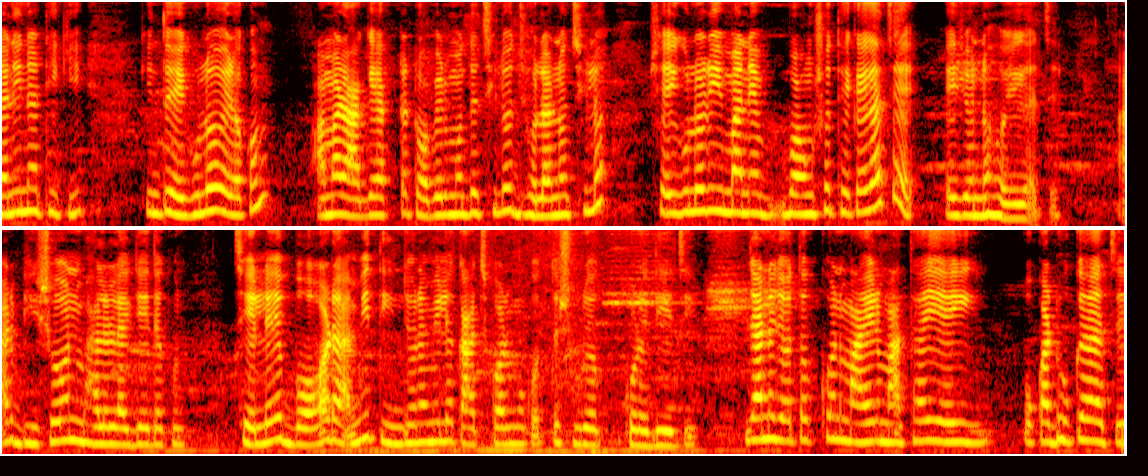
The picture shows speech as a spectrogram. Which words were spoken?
জানি না ঠিকই, কিন্তু এগুলো এরকম আমার আগে একটা টবের মধ্যে ছিল, ঝোলানো ছিল, সেইগুলোরই মানে বংশ থেকে গেছে, এই জন্য হয়ে গেছে। আর ভীষণ ভালো লাগছে দেখুন, ছেলে, বর, আমি তিনজনে মিলে কাজকর্ম করতে শুরু করে দিয়েছি। জানে যতক্ষণ মায়ের মাথায় এই পোকা ঢুকে আছে,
